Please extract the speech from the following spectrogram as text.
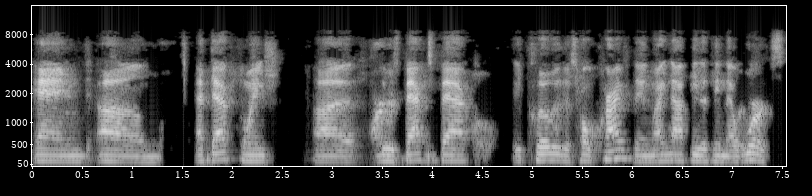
and um, at that point, uh, there was back to back. It clearly this whole crime thing might not be the thing that works.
